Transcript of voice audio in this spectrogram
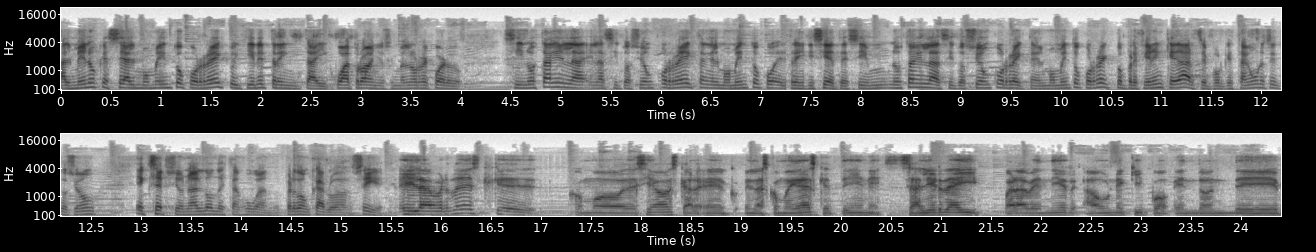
al menos que sea el momento correcto, y tiene 34 años, si mal no recuerdo si no están en la, en la situación correcta en el momento el 37, si no están en la situación correcta en el momento correcto, prefieren quedarse porque están en una situación excepcional donde están jugando. Perdón, Carlos, sigue. Y la verdad es que, como decía Oscar, eh, en las comodidades que tiene, salir de ahí para venir a un equipo en donde,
